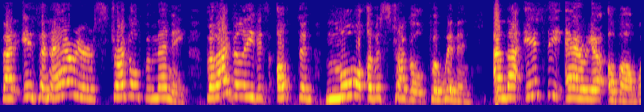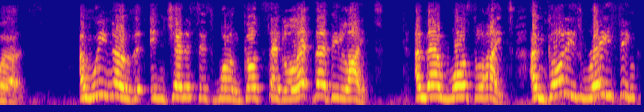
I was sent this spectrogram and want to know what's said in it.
that is an area of struggle for many, but I believe it's often more of a struggle for women, and that is the area of our words. And we know that in Genesis 1, God said, let there be light. And there was light. And God is raising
